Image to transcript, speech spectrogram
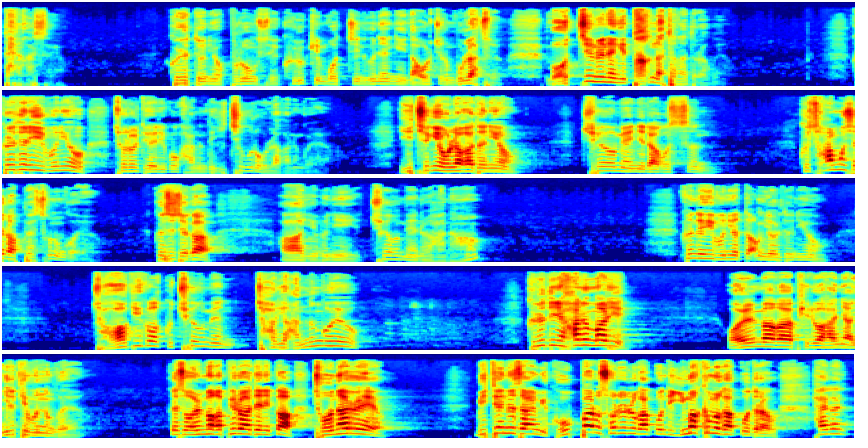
따라갔어요 그랬더니요 브롱스에 그렇게 멋진 은행이 나올 줄은 몰랐어요 멋진 은행이 탁 나타나더라고요 그러더니 이분이요 저를 데리고 가는데 2층으로 올라가는 거예요 2층에 올라가더니요 최어맨이라고 쓴 그 사무실 앞에 서는 거예요. 그래서 제가 아 이분이 체험맨을 하나? 근데 이분이 딱 열더니요. 자기가 그 체험맨 자리에 앉는 거예요. 그러더니 하는 말이 얼마가 필요하냐 이렇게 묻는 거예요. 그래서 얼마가 필요하다니까 전화를 해요. 밑에 있는 사람이 곧바로 서류를 갖고 오는데 이만큼을 갖고 오더라고. 하여간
